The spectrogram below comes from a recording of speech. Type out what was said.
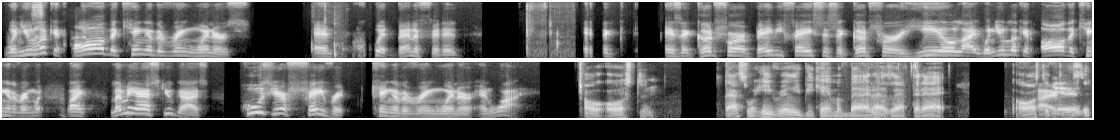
when you look at all the King of the Ring winners and who it benefited, is it, is it good for a baby face? Is it good for a heel? Like when you look at all the King of the Ring, like let me ask you guys, who's your favorite King of the Ring winner and why? Oh, Austin. That's when he really became a badass mm. after that. Austin I- he,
